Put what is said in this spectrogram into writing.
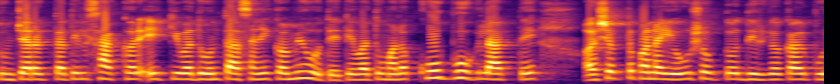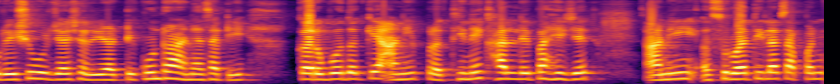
तुमच्या रक्तातील साखर एक किंवा दोन तासांनी कमी होते तेव्हा तुम्हाला खूप भूक लागते. अशक्तपणा येऊ शकतो. दीर्घकाळ पुरेशी ऊर्जा शरीरात टिकून राहण्यासाठी कर्बोदके आणि प्रथिने खाल्ले पाहिजेत. आणि सुरुवातीलाच आपण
